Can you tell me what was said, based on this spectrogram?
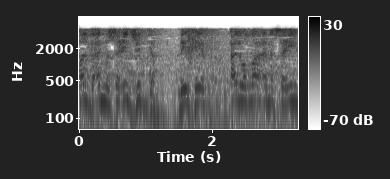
قال بأنه سعيد جدا. ليه خير؟ قال والله أنا سعيد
